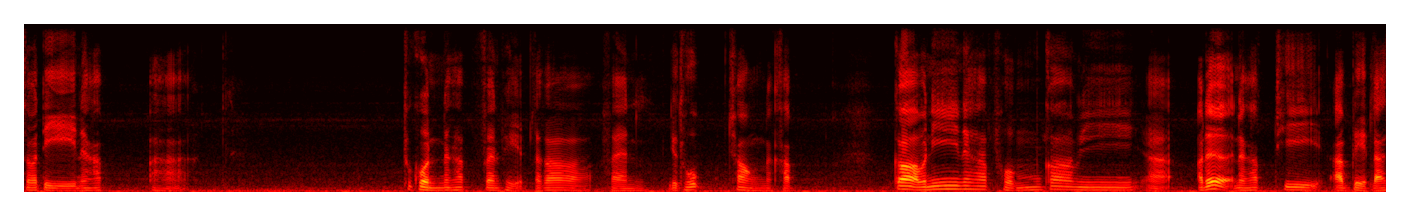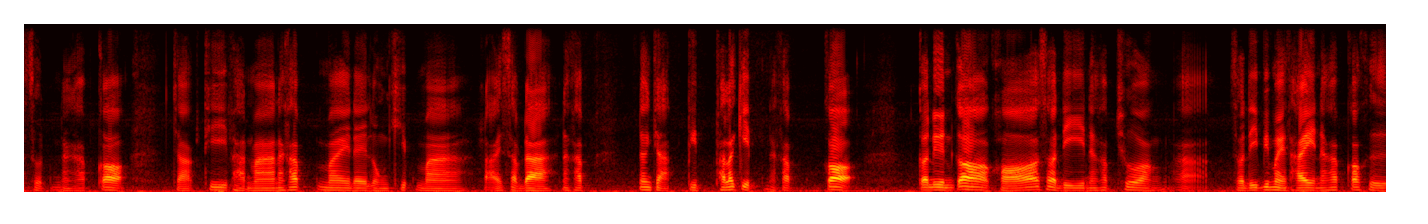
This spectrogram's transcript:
สวัสดีนะครับทุกคนนะครับแฟนเพจแล้วก็แฟน YouTube ช่องนะครับ ก็วันนี้นะครับผมก็มีออเดอร์นะครับที่อัปเดตล่าสุดนะครับ ก็จากที่ผ่านมานะครับ ไม่ได้ลงคลิปมาหลายสัปดาห์นะครับ เนื่องจากติดภารกิจนะครับ ก็ก่อนอื่นก็ขอสวัสดีนะครับช่วงสวัสดีปีใหม่ไทยนะครับก็คือ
